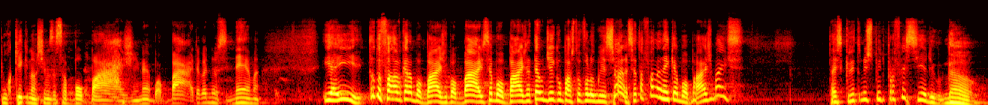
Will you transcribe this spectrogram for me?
Por que, que nós tínhamos essa bobagem, né? Bobagem, agora no cinema. E aí, tudo falava que era bobagem, bobagem, isso é bobagem. Até um dia que um pastor falou comigo assim: Olha, você está falando aí que é bobagem, mas está escrito no Espírito de Profecia. Eu digo: Não.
